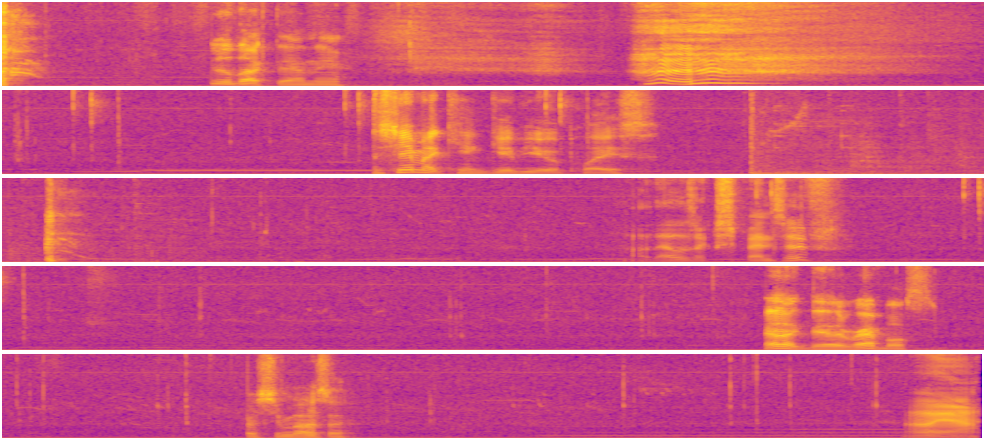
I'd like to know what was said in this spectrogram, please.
Good luck down there. It's a shame I can't give you a place. Oh, that was expensive. Oh, look, they're the rebels. For Shimosa. Oh yeah.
